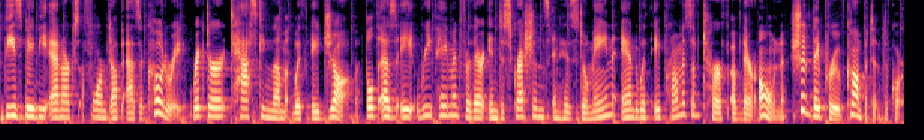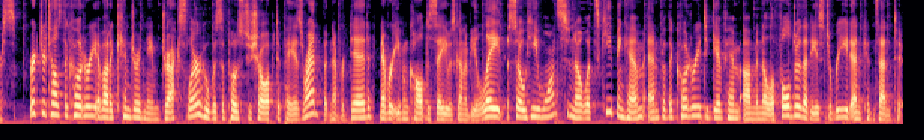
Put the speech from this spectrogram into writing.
these baby anarchs formed up as a coterie, Richter tasking them with a job, both as a repayment for their indiscretions in his domain and with a promise of turf of their own, should they prove competent, of course. Richter tells the coterie about a kindred named Drexler who was supposed to show up to pay his rent but never did, never even called to say he was going to be late, so he wants to know what's keeping him and for the coterie to give him a manila folder that he is to read and consent to.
